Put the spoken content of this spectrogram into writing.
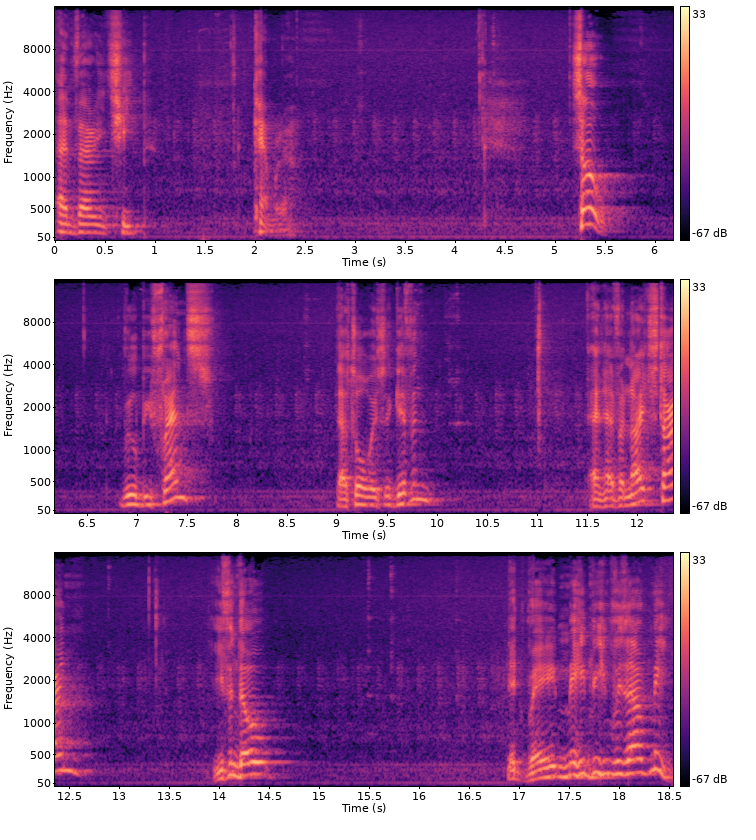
a very cheap camera. So, we'll be friends. That's always a given. And have a nice time, even though it may be without me.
